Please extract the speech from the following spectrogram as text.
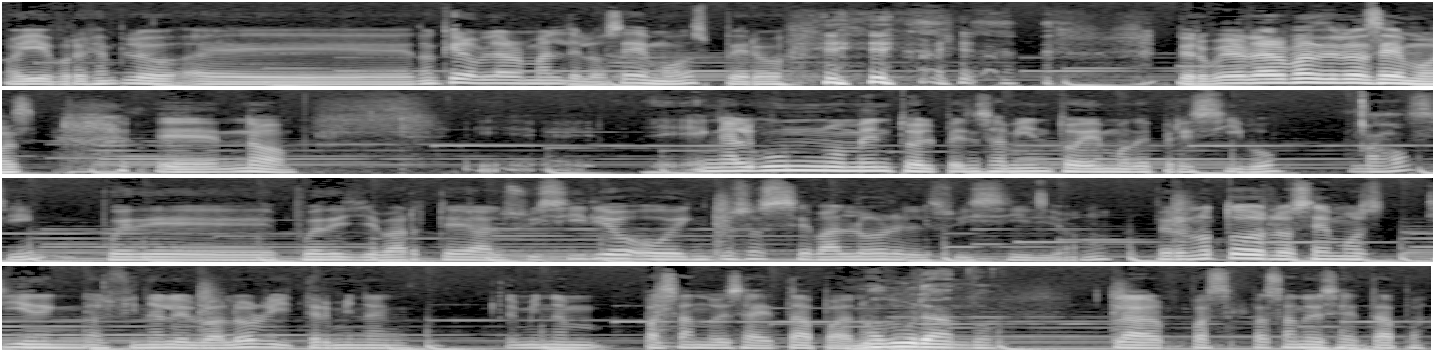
Oye, por ejemplo, eh, no quiero hablar mal de los emos, pero, pero voy a hablar más de los emos. Eh, no, Eh, en algún momento el pensamiento emo depresivo Ajá. ¿sí? puede, puede llevarte al suicidio o incluso se valora el suicidio, ¿no? Pero no todos los emos tienen al final el valor y terminan, terminan pasando esa etapa, ¿no? Madurando. Claro, pas- pasando esa etapa.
